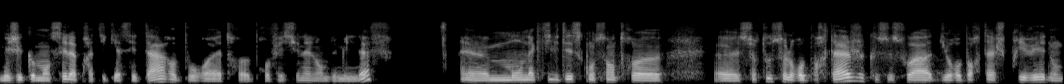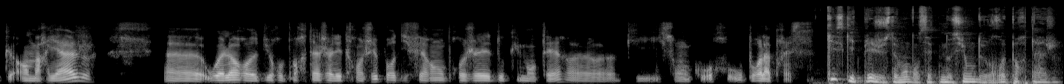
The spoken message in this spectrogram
Mais j'ai commencé la pratique assez tard pour être professionnel en 2009. Euh, mon activité se concentre euh, surtout sur le reportage, que ce soit du reportage privé, donc en mariage, euh, ou alors euh, du reportage à l'étranger pour différents projets documentaires euh, qui sont en cours ou pour la presse. Qu'est-ce qui te plaît justement dans cette notion de reportage?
